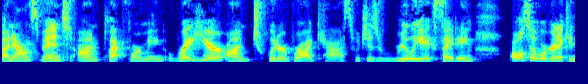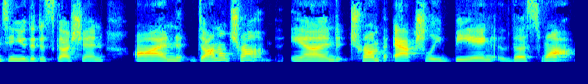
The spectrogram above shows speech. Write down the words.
announcement on platforming right here on Twitter broadcast, which is really exciting. Also, we're going to continue the discussion on Donald Trump and Trump actually being the swamp.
